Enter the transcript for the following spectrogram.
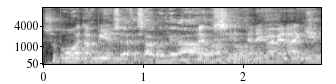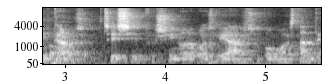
Supongo que también. Si haces algo ilegal o Sí, algo. tiene que haber alguien, supongo, claro. sí. Sí, sí, pues si no la puedes liar, supongo bastante.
